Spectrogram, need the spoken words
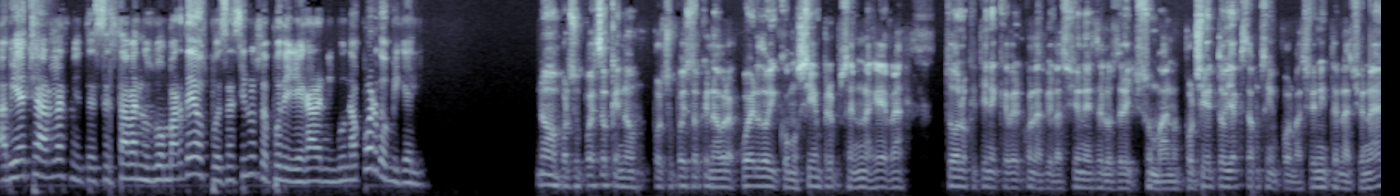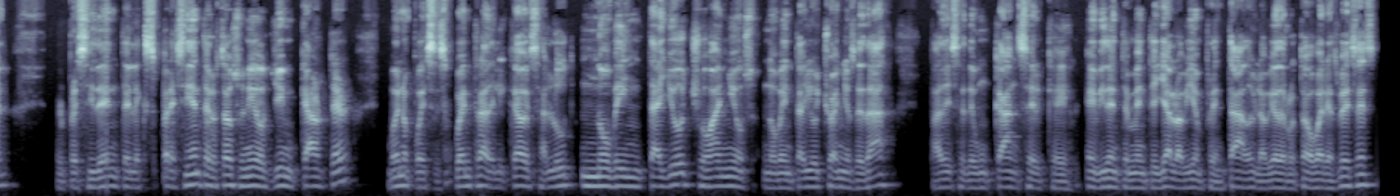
había charlas mientras estaban los bombardeos, pues así no se puede llegar a ningún acuerdo, Miguel. No, por supuesto que no, por supuesto que no habrá acuerdo y como siempre, pues en una guerra, todo lo que tiene que ver con las violaciones de los derechos humanos. Por cierto, ya que estamos en información internacional, el presidente, el expresidente de los Estados Unidos, Jim Carter, bueno, pues se encuentra delicado de salud, 98 años, 98 años de edad, padece de un cáncer que evidentemente ya lo había enfrentado y lo había derrotado varias veces,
